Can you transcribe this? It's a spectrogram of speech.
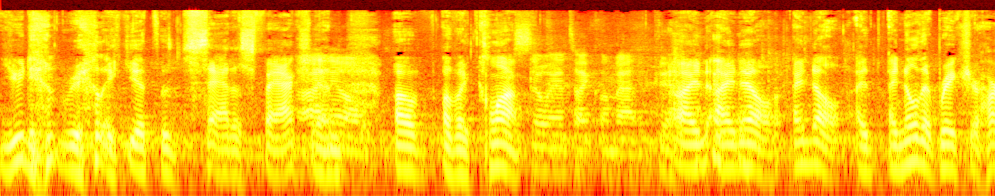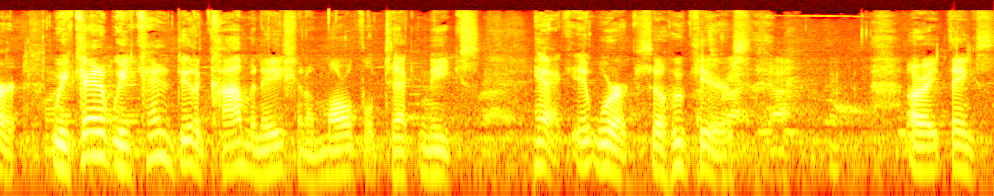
you didn't really get the satisfaction of, of a clunk. So anticlimactic. I, I know, I know, I, I know that breaks your heart. We kind of we kind of did a combination of multiple techniques. Right. Heck, it worked. So who cares? Right, yeah. All right, thanks.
